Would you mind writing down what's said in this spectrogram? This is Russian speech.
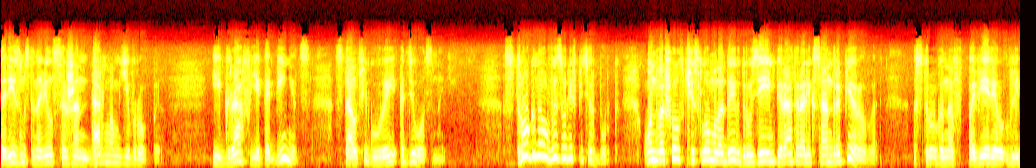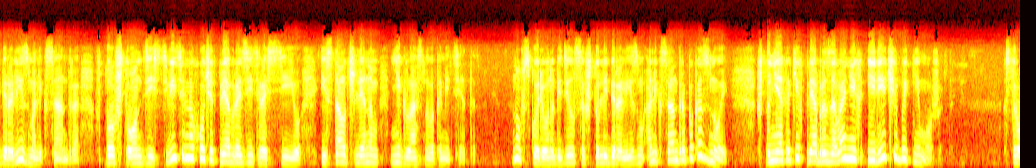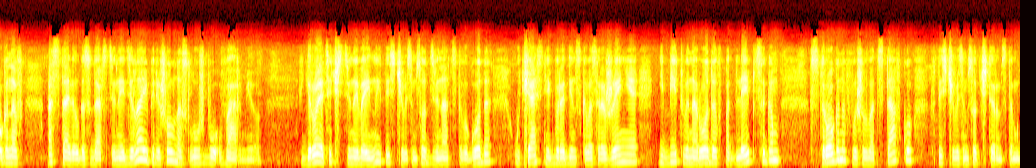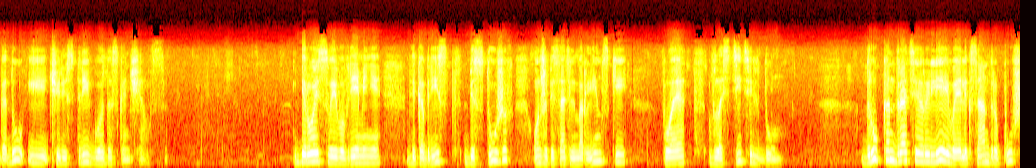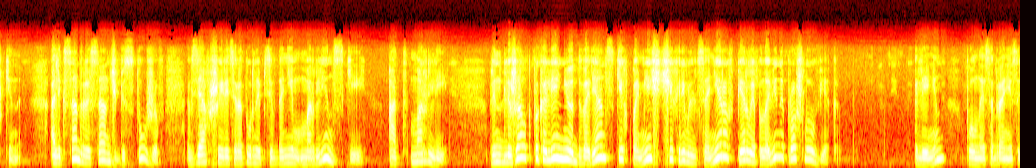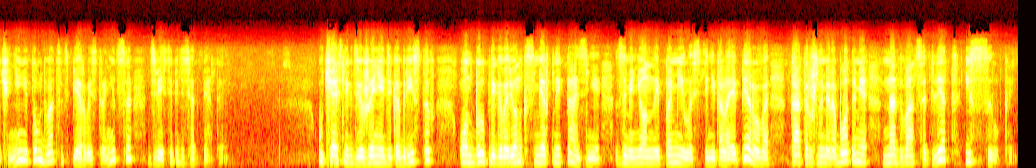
Царизм становился жандармом Европы. И граф-якобинец стал фигурой одиозной. Строганова вызвали в Петербург. Он вошел в число молодых друзей императора Александра I. Строганов поверил в либерализм Александра, в то, что он действительно хочет преобразить Россию, и стал членом негласного комитета. Но вскоре он убедился, что либерализм Александра показной, что ни о каких преобразованиях и речи быть не может. Строганов оставил государственные дела и перешел на службу в армию. Герой Отечественной войны 1812 года, участник Бородинского сражения и битвы народов под Лейпцигом, Строганов вышел в отставку в 1814 году и через три года скончался. Герой своего времени, декабрист Бестужев, он же писатель Марлинский, поэт, властитель дум. Друг Кондратия Рылеева и Александра Пушкина, Александр Александрович Бестужев, взявший литературный псевдоним Марлинский от Марли, принадлежал к поколению дворянских помещичьих революционеров первой половины прошлого века. Ленин. Полное собрание сочинений. Том 21. Страница 255. Участник движения декабристов, он был приговорен к смертной казни, замененной по милости Николая I каторжными работами на 20 лет и ссылкой.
